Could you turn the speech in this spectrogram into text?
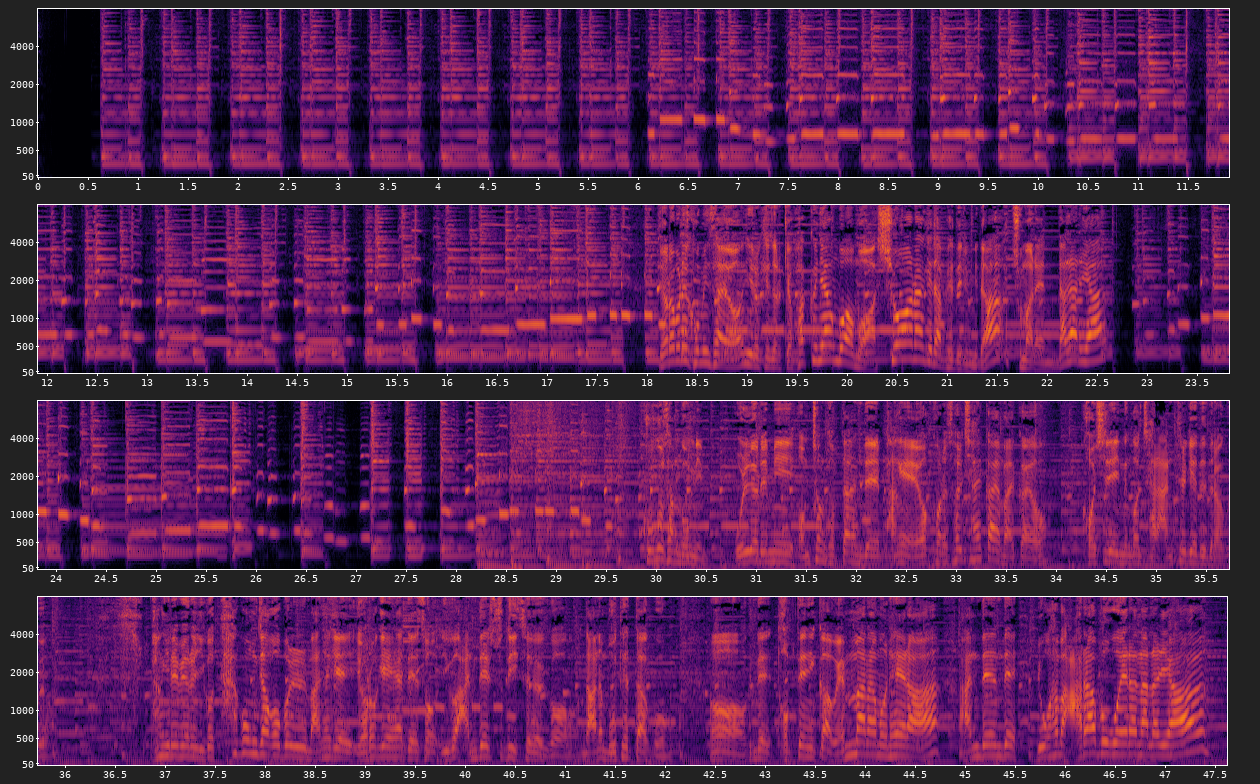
여러분의 고민 사연 이렇게 저렇게 확 그냥 모아 모아 시원하게 답해드립니다. 주말엔 날라리야. 9930님, 올여름이 엄청 덥다는데 방에 에어컨을 설치할까요 말까요? 거실에 있는 건 잘 안 틀게 되더라고요. 방이라면 이거 타공 작업을 만약에 여러 개 해야 돼서 이거 안 될 수도 있어요, 이거. 나는 못했다고. 어, 근데 덥대니까 웬만하면 해라. 안 되는데 요거 한번 알아보고 해라, 날라리야.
